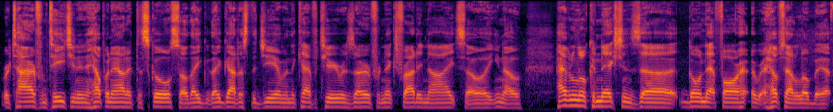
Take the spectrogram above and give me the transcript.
retired from teaching and helping out at the school. So they they got us the gym and the cafeteria reserved for next Friday night. So uh, you know, having a little connections uh, going that far helps out a little bit.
